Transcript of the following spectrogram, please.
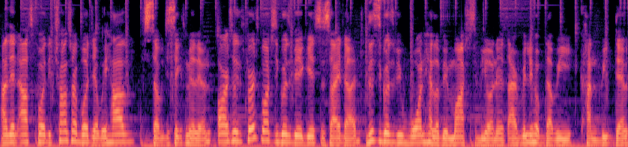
And then as for the transfer budget, we have 76 million. Alright, so the first match is going to be against Sociedad. This is going to be one hell of a match to be honest. I really hope that we can beat them.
